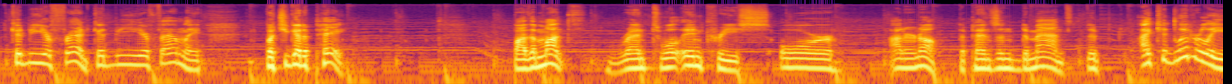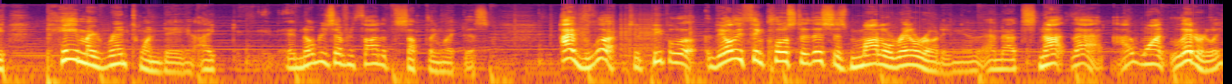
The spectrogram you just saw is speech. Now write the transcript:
could be your friend, could be your family, but you got to pay by the month. Rent will increase or I don't know. Depends on demand. The, I could literally pay my rent one day. I and nobody's ever thought of something like this. I've looked. People. The only thing close to this is model railroading, and, and that's not that. I want literally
